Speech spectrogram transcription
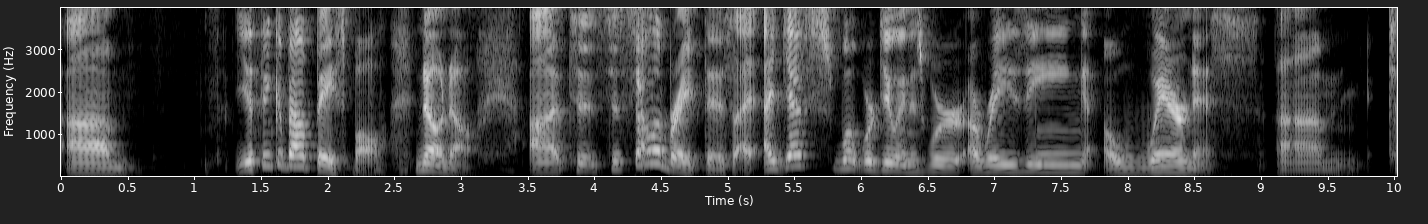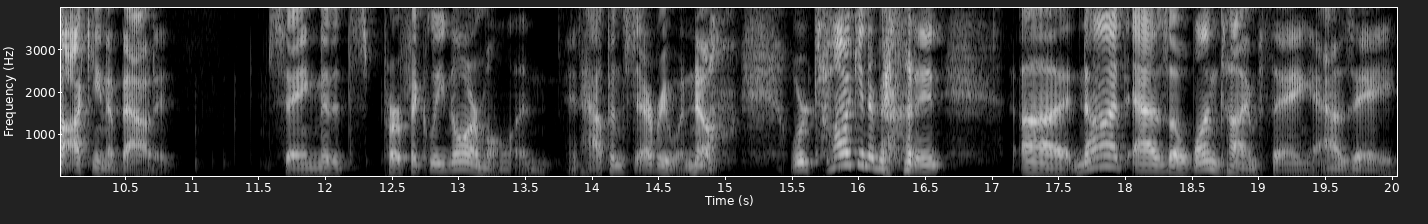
um, you think about baseball. No, no. Uh, to, to celebrate this, I, I guess what we're doing is we're raising awareness, um, talking about it, saying that it's perfectly normal and it happens to everyone. No, we're talking about it uh, not as a one time thing, as a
